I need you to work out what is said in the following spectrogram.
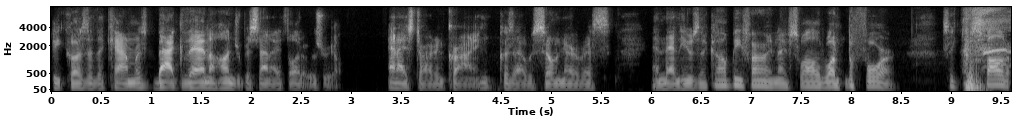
because of the cameras. Back then, 100% I thought it was real. And I started crying because I was so nervous. And then he was like, I'll be fine. I've swallowed one before. It's like, you swallowed a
